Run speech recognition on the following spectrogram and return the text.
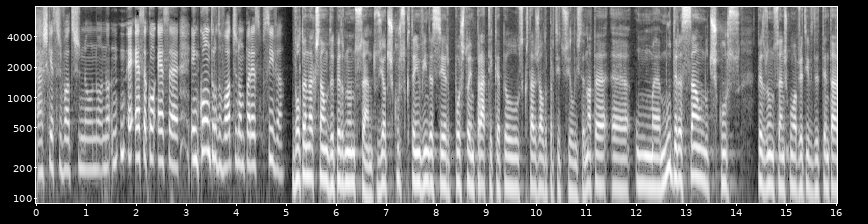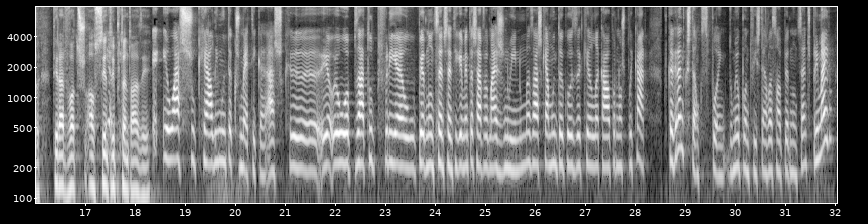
Acho que esses votos não. não, não essa, essa encontro de votos não me parece possível. Voltando à questão de Pedro Nuno Santos e ao discurso que tem vindo a ser posto em prática pelo secretário-geral do Partido Socialista, nota uh, uma moderação no discurso Pedro Nuno Santos com o objetivo de tentar tirar votos ao centro eu, e, portanto, à AD? Eu acho que há ali muita cosmética. Acho que eu, eu, apesar de tudo, preferia o Pedro Nuno Santos, antigamente achava mais genuíno, mas acho que há muita coisa que ele acaba por não explicar. Porque a grande questão que se põe, do meu ponto de vista, em relação a Pedro Nuno Santos, primeiro,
